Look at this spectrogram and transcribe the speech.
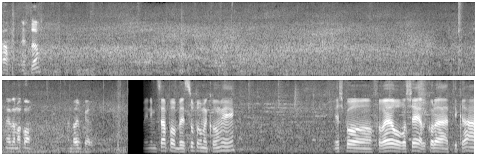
אה, איך טוב? איזה מקום. דברים כאלה. אני נמצא פה בסופר מקומי. יש פה פרוארו רושה על כל התקרה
